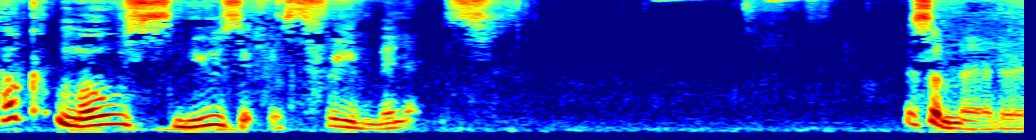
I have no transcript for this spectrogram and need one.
How come most music is three minutes? It's a matter.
